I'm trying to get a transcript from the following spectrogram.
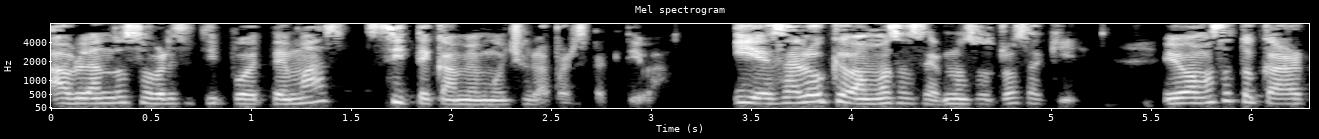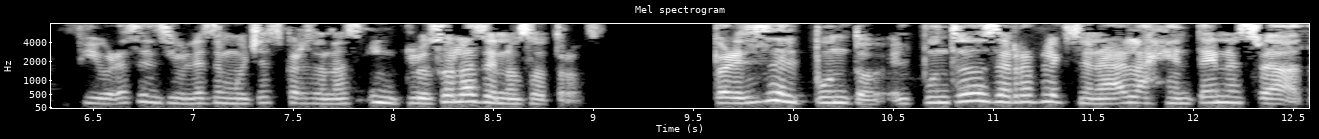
hablando sobre ese tipo de temas sí te cambia mucho la perspectiva. Y es algo que vamos a hacer nosotros aquí. Y vamos a tocar fibras sensibles de muchas personas, incluso las de nosotros. Pero ese es el punto. El punto es hacer reflexionar a la gente de nuestra edad.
